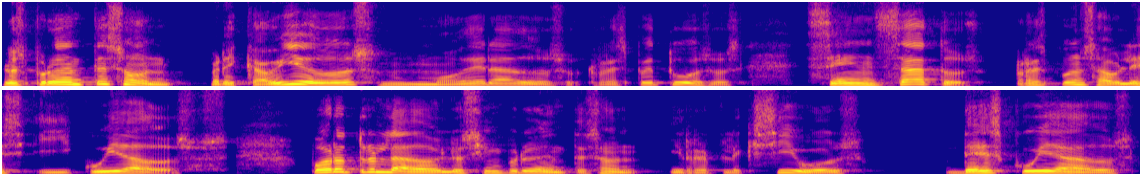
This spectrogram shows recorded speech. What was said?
Los prudentes son precavidos, moderados, respetuosos, sensatos, responsables y cuidadosos. Por otro lado, los imprudentes son irreflexivos, descuidados,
